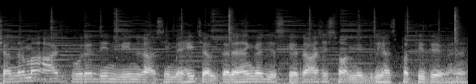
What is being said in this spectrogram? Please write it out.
चंद्रमा आज पूरे दिन मीन राशि में ही चलते रहेंगे, जिसके राशि स्वामी बृहस्पति देव हैं।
